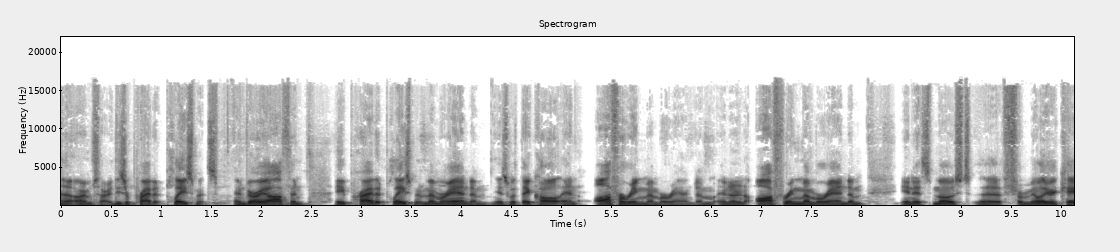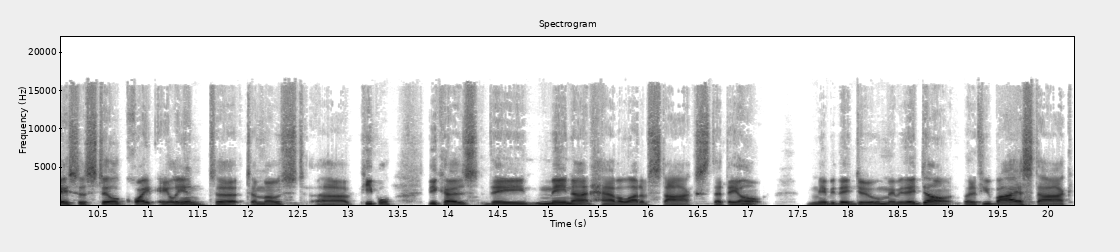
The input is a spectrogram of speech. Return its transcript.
Uh, or I'm sorry, these are private placements. And very often, a private placement memorandum is what they call an offering memorandum. And an offering memorandum, in its most uh, familiar case, is still quite alien to, to most uh, people because they may not have a lot of stocks that they own. Maybe they do, maybe they don't. But if you buy a stock,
